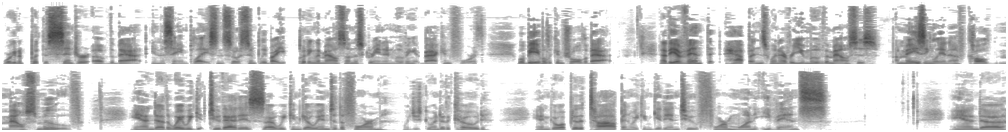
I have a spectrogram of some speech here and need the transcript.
we're going to put the center of the bat in the same place. And so simply by putting the mouse on the screen and moving it back and forth, we'll be able to control the bat. Now the event that happens whenever you move the mouse is, amazingly enough, called mouse move. And uh, the way we get to that is uh, we can go into the form, we just go into the code, and go up to the top and we can get into Form 1 events. And uh,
